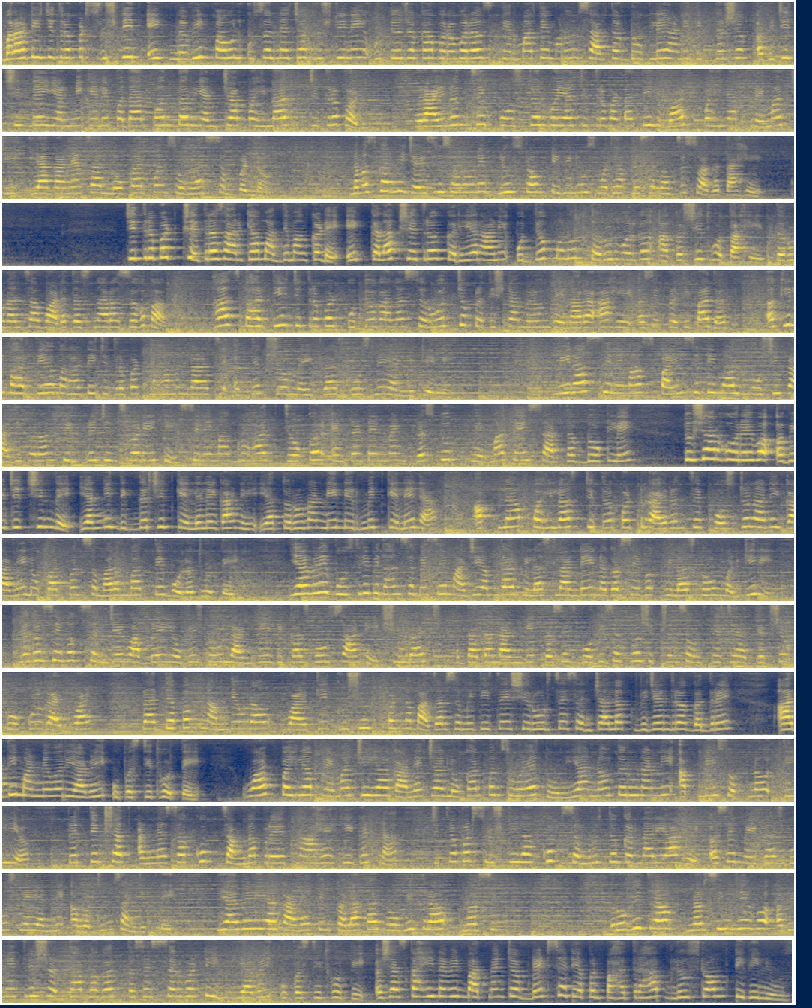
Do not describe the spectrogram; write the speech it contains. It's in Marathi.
मराठी चित्रपट सृष्टीत एक नवीन पाऊल उचलण्याच्या दृष्टीने उद्योजकाबरोबरच निर्माते म्हणून सार्थक ढोकले आणि दिग्दर्शक अभिजित शिंदे यांनी केले पदार्पण तर यांच्या पहिला चित्रपट रायरनचे पोस्टर व या चित्रपटातील वाट पहिल्या प्रेमाची या गाण्याचा लोकार्पण सोहळा संपन्न. नमस्कार मी Jayashree Sonawane blue stock TV न्यूजमध्ये आपले सर्वांचं स्वागत आहे. चित्रपट क्षेत्रासारख्या माध्यमांकडे एक कलाक्षेत्र करिअर आणि उद्योग म्हणून तरुण वर्ग आकर्षित होत आहे. तरुणांचा वाढत असणारा सहभाग हाच भारतीय चित्रपट उद्योगाला सर्वोच्च प्रतिष्ठा मिळवून देणारा आहे असे प्रतिपादन अखिल भारतीय मराठी चित्रपट महामंडळाचे अध्यक्ष मेघराज भोसले यांनी केले. Miraj cinema spine city mall Moshi प्राधिकरण पिंपरी चिंचवड येथील सिनेमागृहात जोकर एंटरटेनमेंट प्रस्तुत निर्माते सार्थक ढोकले तुषार होरे व अभिजित शिंदे यांनी दिग्दर्शित केलेले गाणे या तरुणांनी निर्मित केलेल्या आपल्या पहिलाच चित्रपट रायरनचे पोस्टर आणि गाणे लोकार्पण समारंभात ते बोलत होते. यावेळी भोसरी विधानसभेचे माजी आमदार विलास लांडे नगरसेवक विलासभाऊ मडगिरी नगरसेवक संजय वापळे योगेश भाऊ लांडगे विकास भाऊ साने शिवराज दादा लांडगे तसेच बोधिसत्व शिक्षण संस्थेचे अध्यक्ष गोकुळ गायकवाड प्राध्यापक नामदेवराव वाळके कृषी उत्पन्न बाजार समितीचे शिरूरचे संचालक विजेंद्र गद्रे आदी मान्यवर यावेळी उपस्थित होते. वाट पहिल्या प्रेमाची या गाण्याच्या लोकार्पण सोहळ्यातून या नवतरुणांनी आपली स्वप्न ध्येय प्रत्यक्षात आणण्याचा खूप चांगला प्रयत्न आहे. ही घटना चित्रपटसृष्टीला खूप समृद्ध करणारी आहे असे मेघराज भोसले यांनी आवर्जून सांगितले. यावेळी या गाण्यातील कलाकार रोहितराव नरसिंग रोहितराव नरसिंघे व अभिनेत्री श्रद्धा भगत तसेच सर्व टीम यावेळी उपस्थित होती. अशाच काही नवीन बातम्यांच्या अपडेट्ससाठी आपण पाहत रहा ब्लू स्टॉम टीव्ही न्यूज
